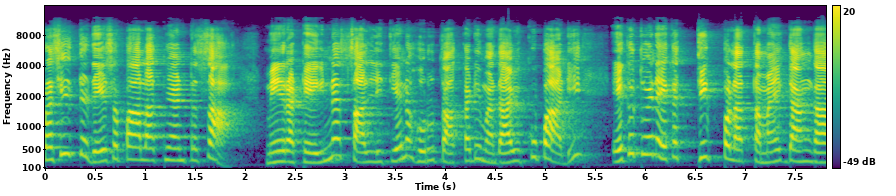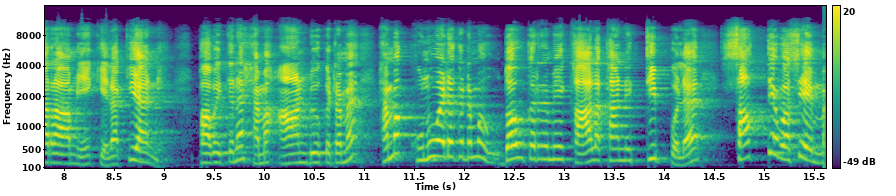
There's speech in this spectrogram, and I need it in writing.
ප්‍රසිද්ධ දේශපාලඥයන්ට සහ මේ රටේ ඉන්න සල්ලි තියෙන හුරු තක්කඩි මදාවි කුපාඩි එකතු වෙන එක තික්පලක් තමයි ගංගාරාමය කියලා කියන්නේ. පවතින හැම ආණ්ඩුවකටම හැම කුණු වැඩකටම උදව් කරන මේ කාලකන්ණි තිප්පල සත්‍ය වශයෙන්ම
